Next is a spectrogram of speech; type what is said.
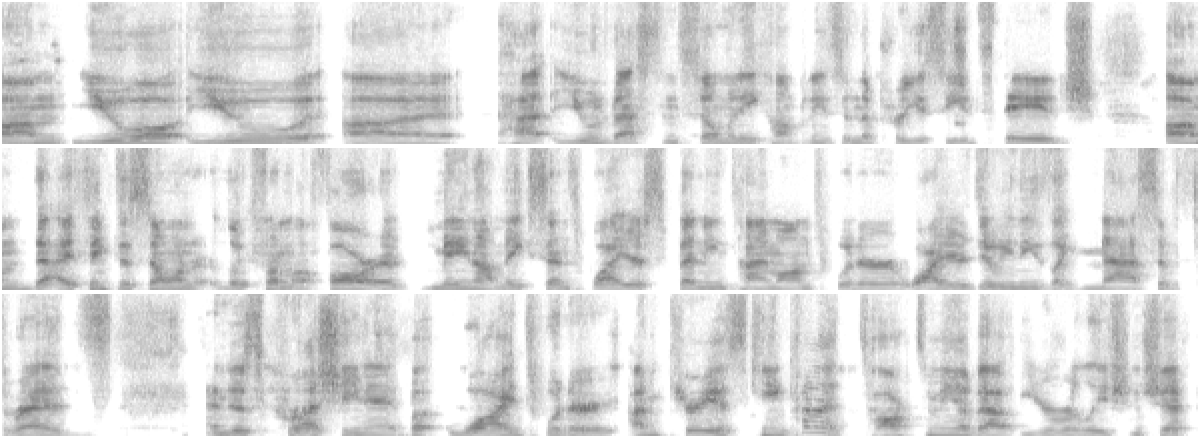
um, you you uh, ha- you invest in so many companies in the pre-seed stage um, that I think to someone look from afar, it may not make sense why you're spending time on Twitter, why you're doing these like massive threads and just crushing it. But why Twitter? I'm curious. Can you kind of talk to me about your relationship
